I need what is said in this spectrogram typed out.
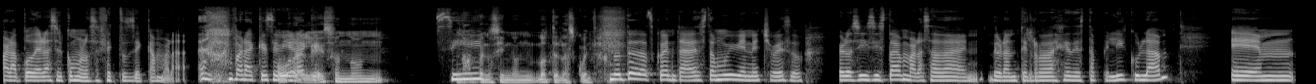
para poder hacer como los efectos de cámara, para que se viera que eso no. Sí. No, bueno, sí, no, no te das cuenta. No te das cuenta. Está muy bien hecho eso. Pero sí, sí estaba embarazada durante el rodaje de esta película. Em,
